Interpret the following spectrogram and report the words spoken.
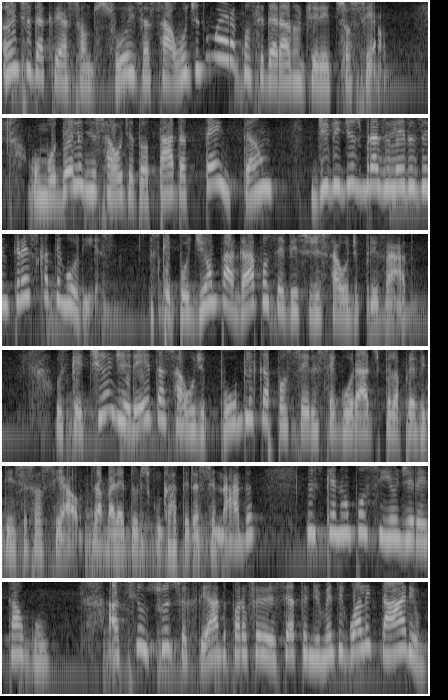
Antes da criação do SUS, a saúde não era considerada um direito social. O modelo de saúde adotado até então dividia os brasileiros em três categorias: os que podiam pagar por serviços de saúde privado, os que tinham direito à saúde pública por serem segurados pela Previdência Social, trabalhadores com carteira assinada, e os que não possuíam direito algum. Assim, o SUS foi criado para oferecer atendimento igualitário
